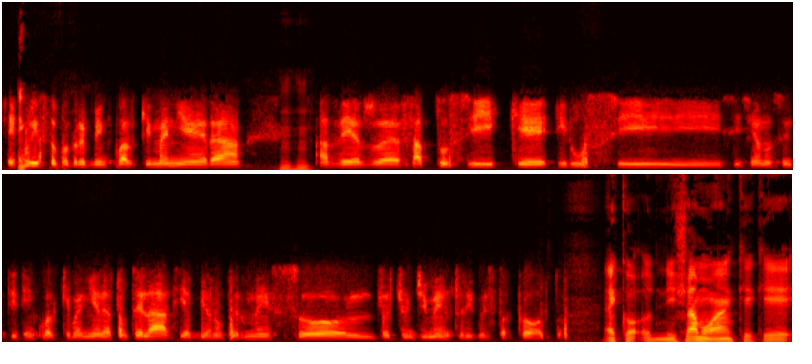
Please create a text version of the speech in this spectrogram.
e questo potrebbe in qualche maniera uh-huh. aver fatto sì che i russi si siano sentiti in qualche maniera tutelati e abbiano permesso il raggiungimento di questo accordo. Ecco, diciamo anche che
